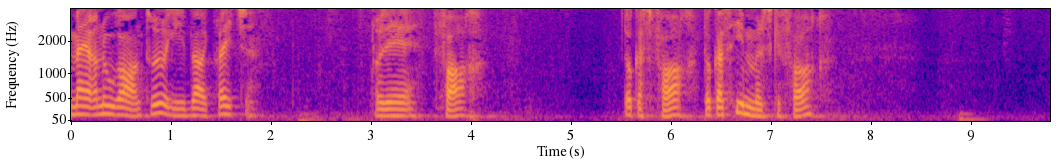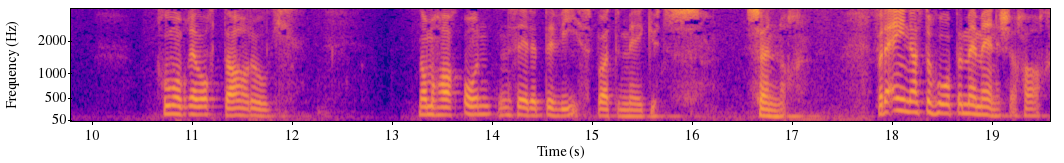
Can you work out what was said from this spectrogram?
mer enn noe annet, tror jeg, i bergpreiket. Og det er far. Deres far. Deres himmelske far. Romerbrev 8 har det òg. Når vi har Ånden, så er det bevis på at vi er Guds sønner. For det eneste håpet vi mennesker har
